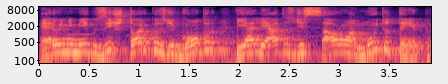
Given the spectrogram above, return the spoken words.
Eram inimigos históricos de Gondor e aliados de Sauron há muito tempo.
